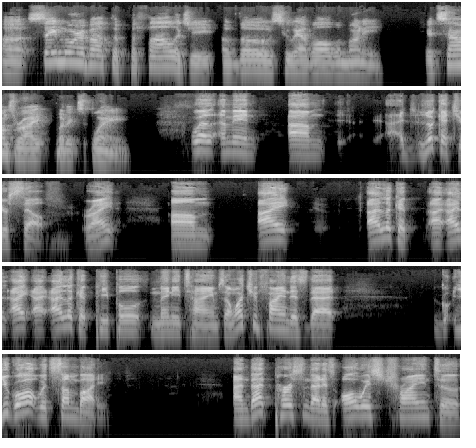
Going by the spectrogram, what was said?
uh, say more about the pathology of those who have all the money. It sounds right, but explain. Well, I mean, um, look at yourself, right? Um, I I look at I, I I look at people many times, and what you find is that you go out with somebody, and that person that is always trying to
